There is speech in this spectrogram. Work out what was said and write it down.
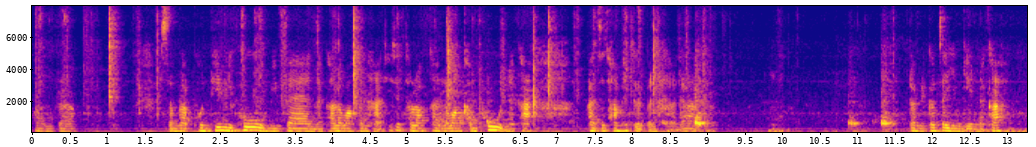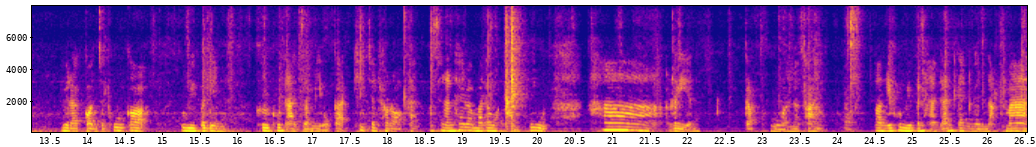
ความรักสำหรับคนที่มีคู่มีแฟนนะคะ ระวังปัญหาที่จะทะเลาะกันระวังคำพูดนะคะ อาจจะทำให้เกิดปัญหาได้ อนนี้ก็ใจเย็นๆนะคะ เวลาก่อนจะพูดก็คุณมีประเด็นคือคุณอาจจะมีโอกาสที่จะทะเลาะกัน เพราะฉะนั้นให้เรามาระวังคำพูดห้าเหรียญกับหัวนะคะ ตอนนี้คุณมีปัญหาด้านการเงินหนักมาก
